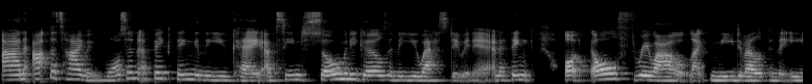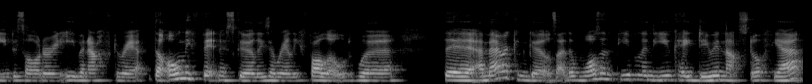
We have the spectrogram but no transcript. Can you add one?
And at the time it wasn't a big thing in the uk i've seen so many girls in the us doing it. And i think all, all throughout like me developing the eating disorder and even after it the only fitness girlies i really followed were the american girls like there wasn't people in the uk doing that stuff yet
